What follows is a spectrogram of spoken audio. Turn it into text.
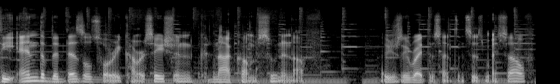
the end of the desultory conversation could not come soon enough. I usually write the sentences myself.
